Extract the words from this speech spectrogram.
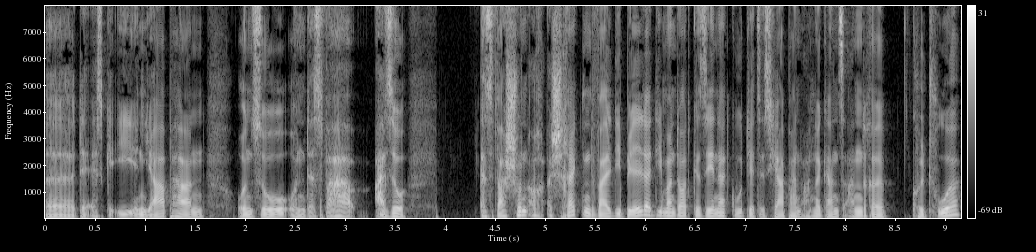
äh, der SGI in Japan und so und das war also es war schon auch erschreckend, weil die Bilder, die man dort gesehen hat, gut, jetzt ist Japan auch eine ganz andere Kultur,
